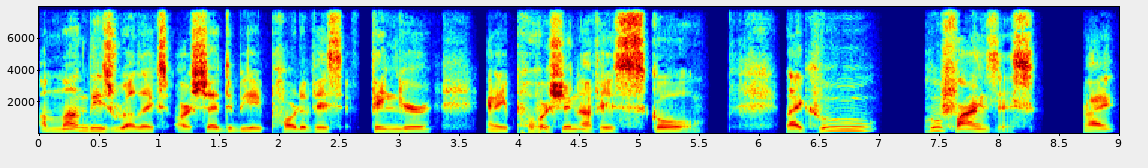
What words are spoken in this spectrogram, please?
Among these relics are said to be a part of his finger and a portion of his skull. Like who who finds this, right?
